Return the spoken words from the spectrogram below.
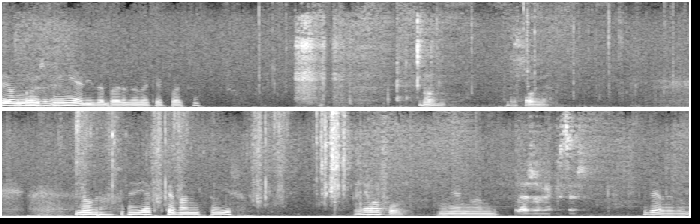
Ty, oni No powiem, nic że nie. nie mieli za bardzo, tak jak patrzę. No. Dosłownie. Dobra, e, jak z kewami stoisz? Nie mam full. Ja nie mam... Leżą jak chcesz. Gdzie leżą?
